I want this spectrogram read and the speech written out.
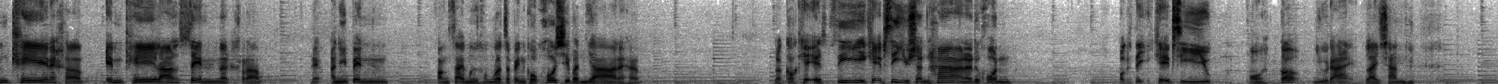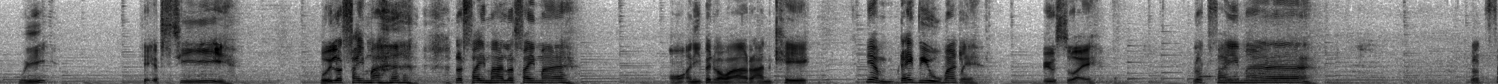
MK นะครับ MK ร้านเซนนะครับเนี่ยอันนี้เป็น ฝั่งซ้ายมือของเราจะเป็นโคโค่ชิบัญญานะครับ แล้วก็ KFC KFC อยู่ชั้น 5 นะทุกคน ปกติ KFC อยู่อ๋อก็อยู่ได้หลายชั้นหุย KFC หุยรถไฟมา รถไฟมารถไฟมา อ๋อ อันนี้เป็นแบบว่าร้านเค้ก เนี่ยได้วิวมากเลย วิวสวย รถไฟมา รถไฟ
